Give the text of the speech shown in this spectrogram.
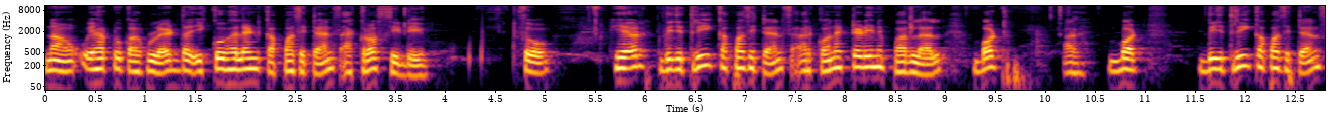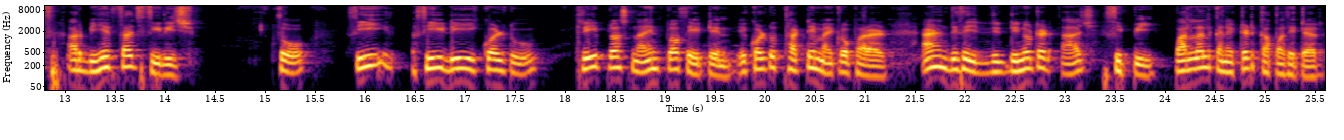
Now we have to calculate the equivalent capacitance across CD. So here these three capacitance are connected in parallel but uh, but these three capacitance are behaves as series. So C, CD equal to 3 plus 9 plus 18 equal to 30 microfarad and this is denoted as CP parallel connected capacitor.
